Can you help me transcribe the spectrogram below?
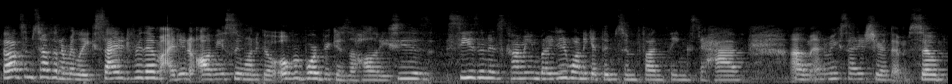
found some stuff that I'm really excited for them. I didn't obviously want to go overboard because the holiday season, season is coming, but I did want to get them some fun things to have, um, and I'm excited to share them. So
